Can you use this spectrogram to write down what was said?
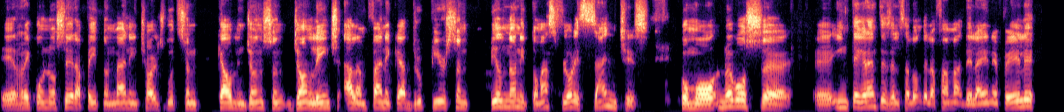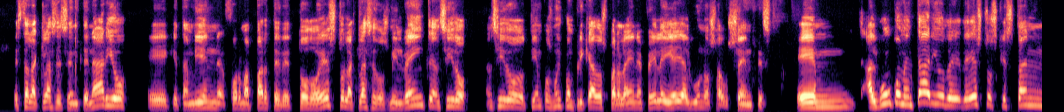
eh, reconocer a Peyton Manning, Charles Woodson, Calvin Johnson, John Lynch, Alan Faneca, Drew Pearson, Bill Nunn y Tomás Flores Sánchez como nuevos eh, eh, integrantes del Salón de la Fama de la NFL. Está la clase Centenario, que también forma parte de todo esto. La clase 2020 han sido, han sido tiempos muy complicados para la NFL y hay algunos ausentes. Em, ¿Algún comentario de, de, estos que están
